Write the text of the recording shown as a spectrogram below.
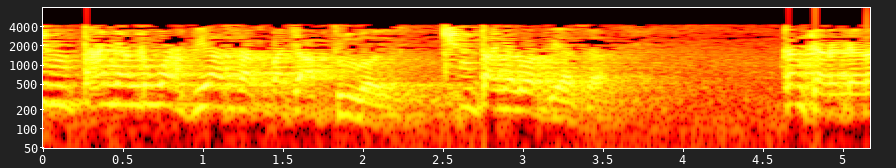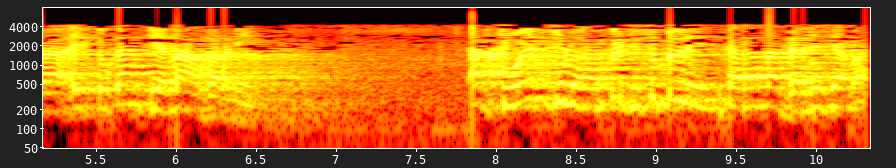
cintanya luar biasa kepada Abdullah. Cintanya luar biasa. Kan gara-gara itu kan dia nazar nih. Ini dulu hampir disembelih karena nazarnya siapa?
